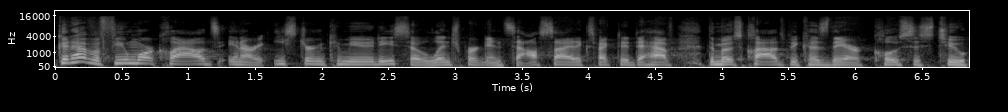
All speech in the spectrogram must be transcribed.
Could have a few more clouds in our eastern communities, so Lynchburg and Southside expected to have the most clouds clouds because they are closest to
